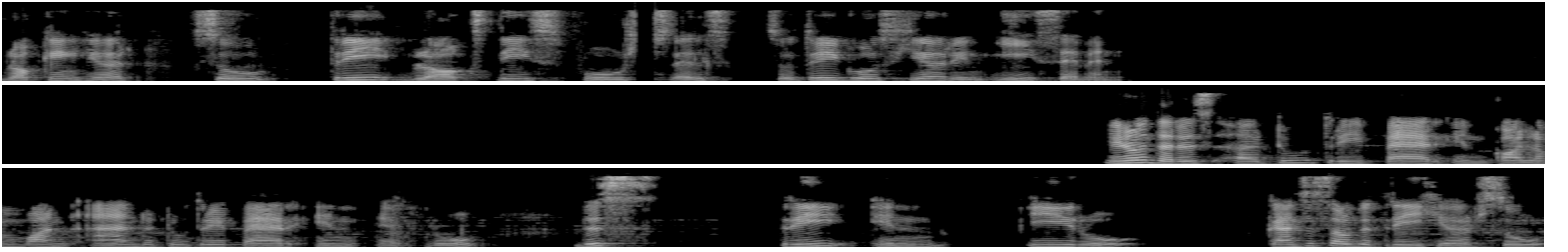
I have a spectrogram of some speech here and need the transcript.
Blocking here. So 3 blocks these 4 cells. So 3 goes here in E7 you know there is a 2 3 pair in column 1 and a 2 3 pair in F row. This 3 in E row cancels out the 3 here. So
